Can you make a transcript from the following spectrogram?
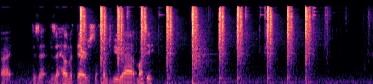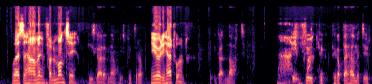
Alright. There's a there's a helmet there just in front of you, uh, Monty. Where's the helmet in front of Monty? He's got it now. He's picked it up. He already had one. He got knocked. Ah, Dude, fuck. pick pick up that helmet, dude.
